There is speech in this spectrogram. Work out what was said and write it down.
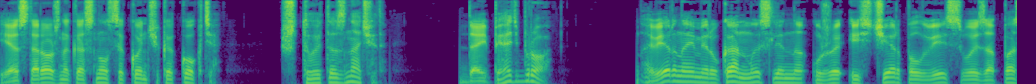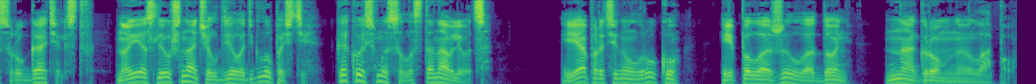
Я осторожно коснулся кончика когтя. «Что это значит? Дай пять, бро!» Наверное, Мирукан мысленно уже исчерпал весь свой запас ругательств — но если уж начал делать глупости, какой смысл останавливаться? Я протянул руку и положил ладонь на огромную лапу.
